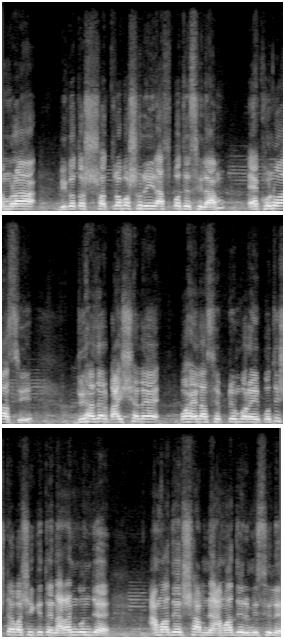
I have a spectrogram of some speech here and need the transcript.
আমরা বিগত সতেরো বছরই রাজপথে ছিলাম, এখনও আছি। দুই হাজার বাইশ সালে পহেলা সেপ্টেম্বরে এই প্রতিষ্ঠাবার্ষিকীতে নারায়ণগঞ্জে আমাদের সামনে আমাদের মিছিলে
